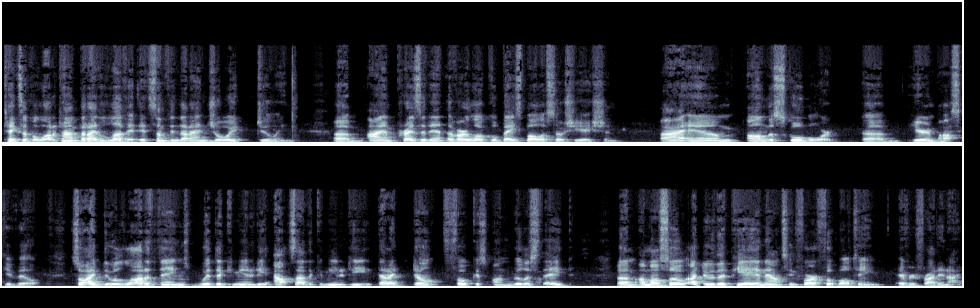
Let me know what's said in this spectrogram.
Takes up a lot of time, but I love it. It's something that I enjoy doing. Um, I am president of our local baseball association. I am on the school board uh, here in Bosqueville. So I do a lot of things with the community, outside the community, that I don't focus on real estate. Um, I'm also I do the PA announcing for our football team every Friday night.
